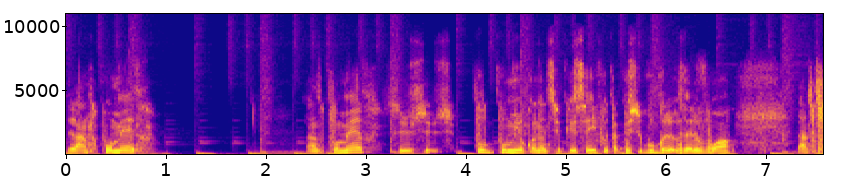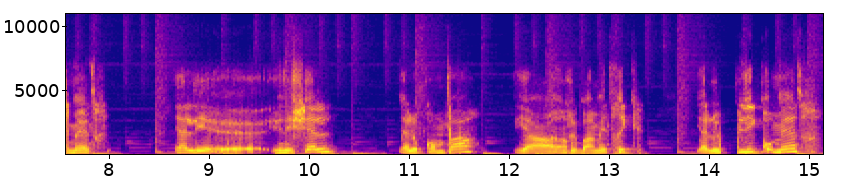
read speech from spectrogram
l'anthropomètre. L'anthropomètre, pour, mieux connaître ce que c'est, il faut taper sur Google, vous allez voir l'anthropomètre. Il y a euh, une échelle, il y a le compas, il y a un ruban métrique, il y a le plicomètre,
